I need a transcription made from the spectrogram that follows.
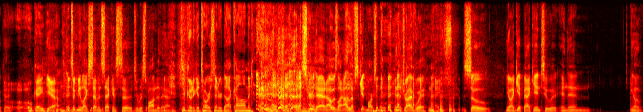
"Okay." Okay. Yeah, it took me like seven seconds to, to respond to that. To go to guitarcenter.com and Screw that. I was like, I left skid marks in the, in the driveway. So, you know, I get back into it and then, you know,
